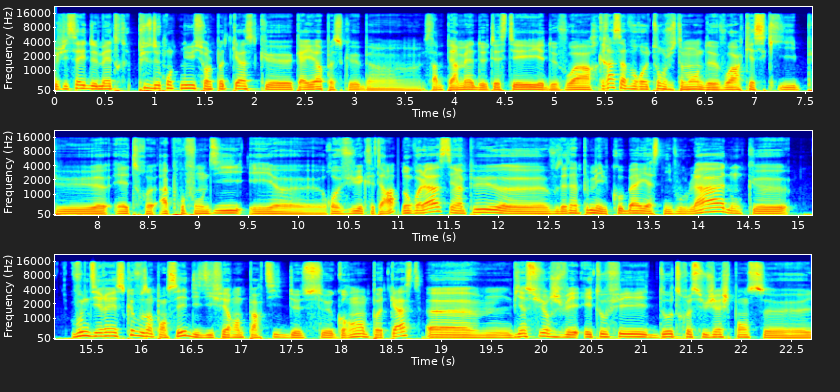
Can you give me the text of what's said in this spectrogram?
j'essaye de mettre plus de contenu sur le podcast qu'ailleurs parce que ben ça me permet de tester et de voir, grâce à vos retours justement, de voir qu'est-ce qui peut être approfondi et revu, etc. Donc voilà, c'est un peu, vous êtes un peu mes cobayes à ce niveau-là, donc. Vous me direz ce que vous en pensez des différentes parties de ce grand podcast. Euh, bien sûr, je vais étoffer d'autres sujets, je pense, euh,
